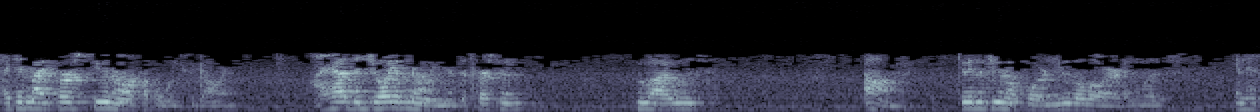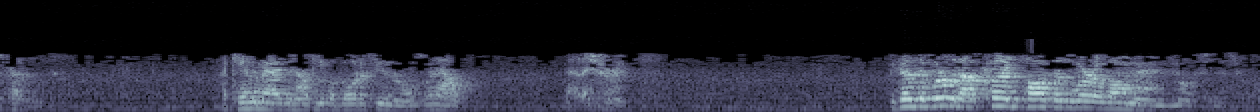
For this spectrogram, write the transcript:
I did my first funeral a couple weeks ago, and I had the joy of knowing that the person who I was um, doing the funeral for knew the Lord and was in His presence. I can't imagine how people go to funerals without that assurance. Because if we're without Christ, Paul says we're of all men most miserable.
